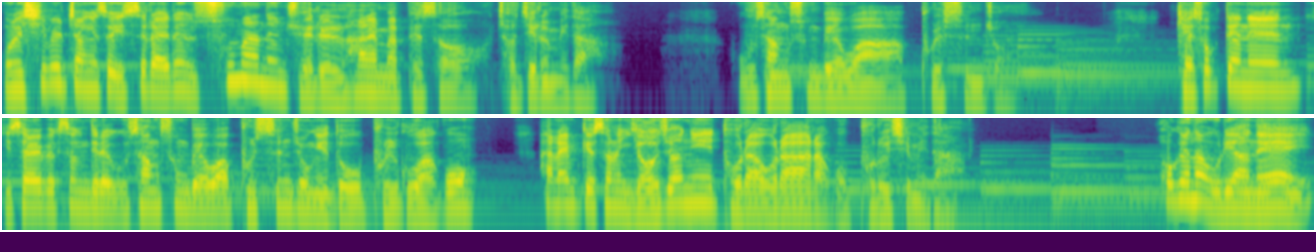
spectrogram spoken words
오늘 11장에서 이스라엘은 수많은 죄를 하나님 앞에서 저지릅니다. 우상숭배와 불순종. 계속되는 이스라엘 백성들의 우상숭배와 불순종에도 불구하고 하나님께서는 여전히 돌아오라 라고 부르십니다. 혹여나 우리 안에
